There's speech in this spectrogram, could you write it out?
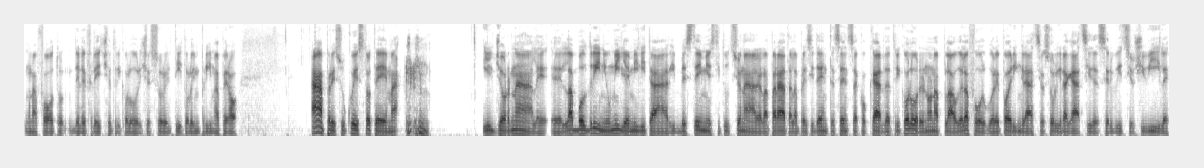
una foto delle frecce tricolori, c'è solo il titolo in prima però. Apre su questo tema il giornale, eh, la Boldrini umilia i militari, bestemmia istituzionale, la parata la Presidente senza coccarda tricolore, non applaude la Folgore, poi ringrazia solo i ragazzi del servizio civile.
